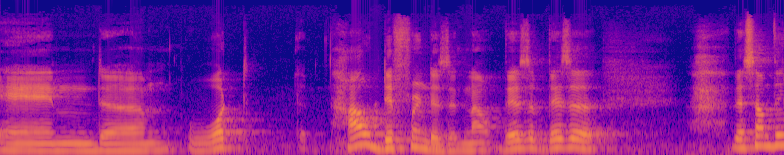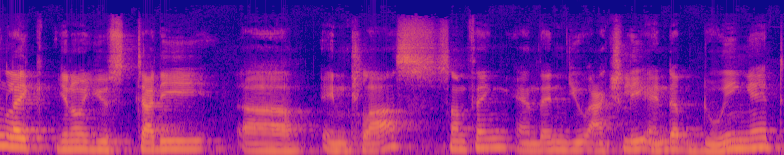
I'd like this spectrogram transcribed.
and um, what, how different is it? Now, there's a there's a there's something like you know you study uh, in class something and then you actually end up doing it.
